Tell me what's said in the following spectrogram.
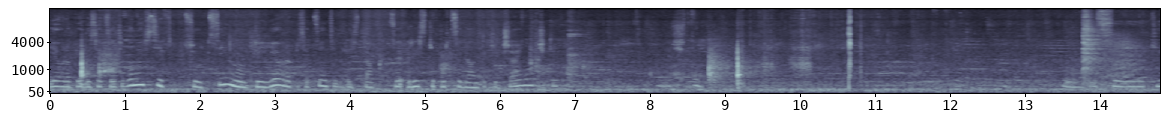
Євро 50 центів. Вони всі в цю ціну 3 євро 50 центів десь так. Це різький порцелян, такі чайнички. Бачите. Ой, красиві які.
